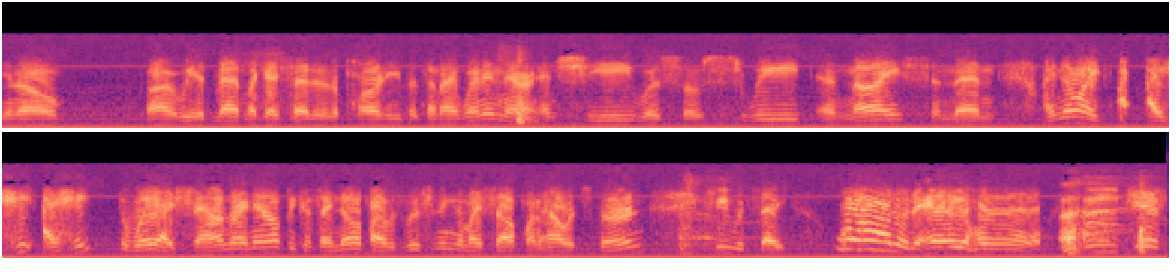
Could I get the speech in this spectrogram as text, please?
You know, uh, we had met, like I said, at a party. But then I went in there, and she was so sweet and nice. And then I know I, I, I hate I hate the way I sound right now because I know if I was listening to myself on Howard Stern, he would say, what an a-hole. He just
